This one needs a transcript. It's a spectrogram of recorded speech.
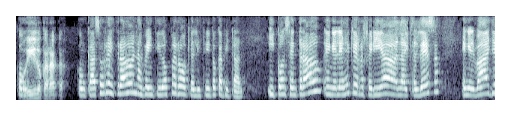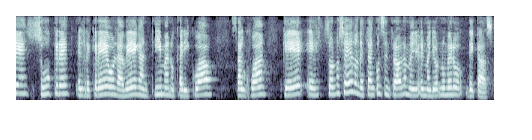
Oído, Caracas. Con casos registrados en las 22 parroquias del Distrito Capital y concentrados en el eje que refería la alcaldesa, en el Valle, Sucre, El Recreo, La Vega, Antímano, Caricuao, San Juan, que son los ejes donde están concentrados el mayor número de casos.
